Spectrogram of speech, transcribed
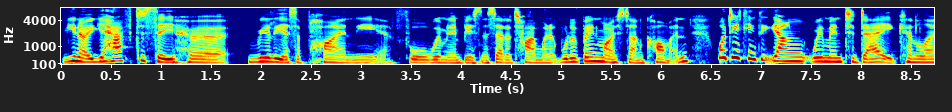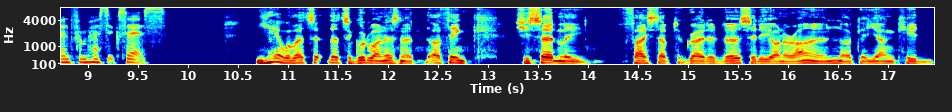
you know, you have to see her really as a pioneer for women in business at a time when it would have been most uncommon. What do you think that young women today can learn from her success? Yeah, well, that's a, that's a good one, isn't it? I think she certainly faced up to great adversity on her own, like a young kid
